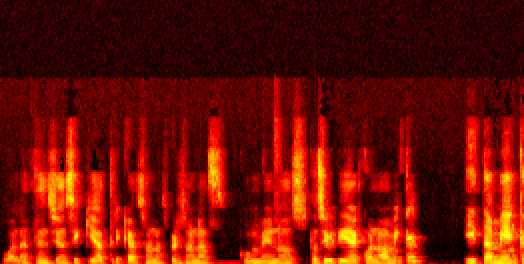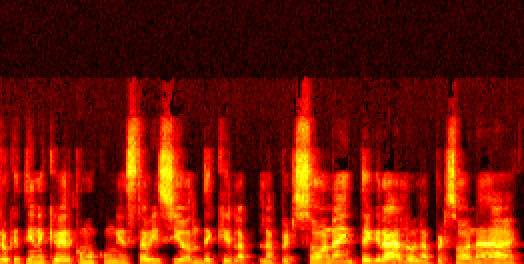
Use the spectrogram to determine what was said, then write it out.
o a la atención psiquiátrica son las personas con menos posibilidad económica. Y también creo que tiene que ver como con esta visión de que la, la persona integral o la persona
